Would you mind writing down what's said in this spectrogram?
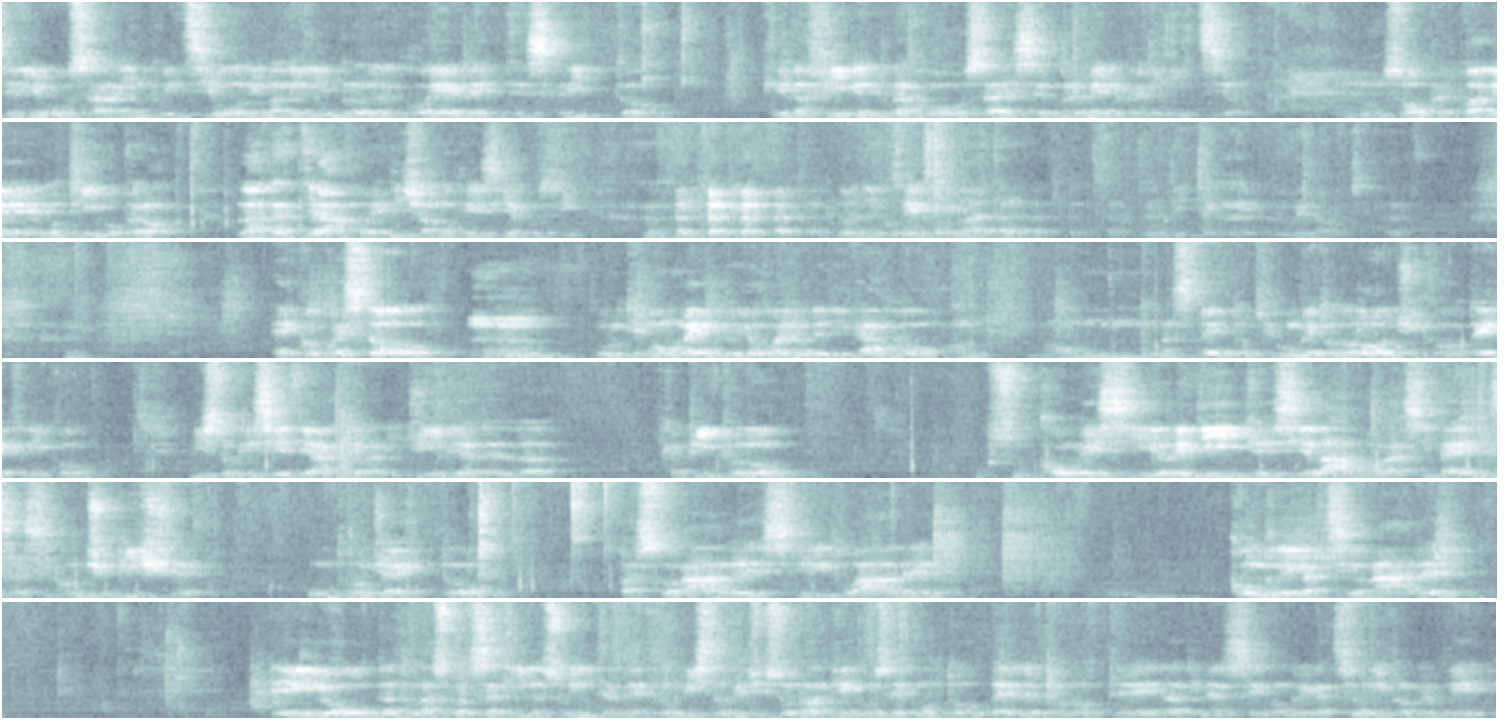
misteriosa intuizione, ma nel libro del Coelet è scritto che la fine di una cosa è sempre meglio che l'inizio. Non so per quale motivo, però la adattiamo e diciamo che sia così. Non dice che è più veloce. Ecco, questo ultimo momento io voglio dedicarlo a un aspetto più metodologico, tecnico, visto che siete anche alla vigilia del capitolo, su come si redige, si elabora, si pensa, si concepisce un progetto pastorale, spirituale, congregazionale e io ho dato una scorsatina su internet, ho visto che ci sono anche cose molto belle prodotte da diverse congregazioni proprio che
